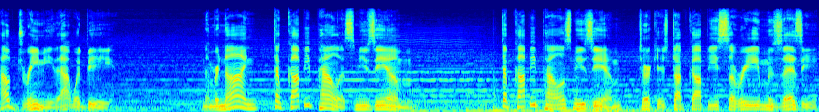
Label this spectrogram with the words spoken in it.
How dreamy that would be. Number 9. Topkapi Palace Museum Topkapi Palace Museum, Turkish Topkapi Sarayı Müzesi,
